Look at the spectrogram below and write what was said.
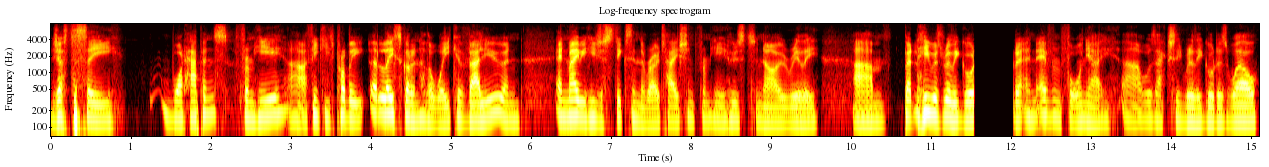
just to see what happens from here. Uh, I think he's probably at least got another week of value, and and maybe he just sticks in the rotation from here. Who's to know, really? Um, but he was really good, and Evan Fournier uh, was actually really good as well.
